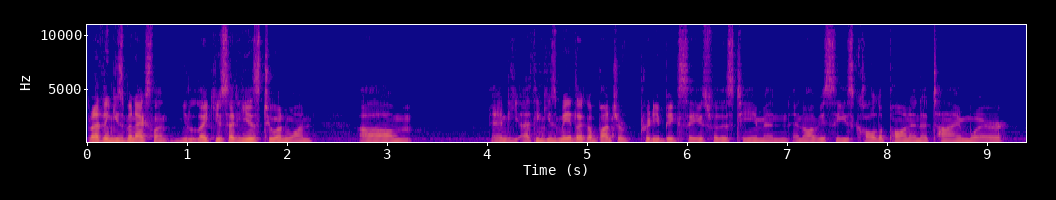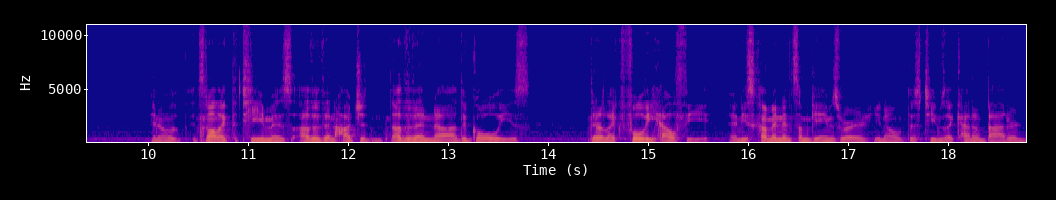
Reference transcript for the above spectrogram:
but I think he's been excellent. Like you said, he is two and one. Um, and he, I think he's made like a bunch of pretty big saves for this team, and and obviously he's called upon in a time where, you know, it's not like the team is other than other than uh, the goalies, they're like fully healthy. And he's come in in some games where you know this team's like kind of battered,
